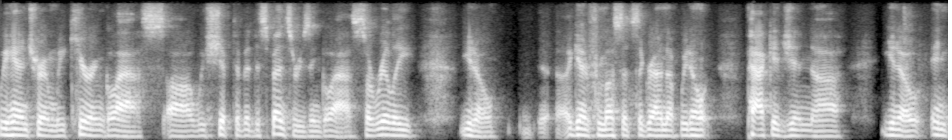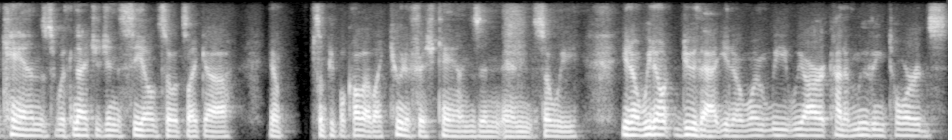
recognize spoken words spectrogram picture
we hand trim, we cure in glass, uh, we ship to the dispensaries in glass. So really, you know, again from us it's the ground up. We don't package in, uh, you know, in cans with nitrogen sealed. So it's like a, you know, some people call it like tuna fish cans, and and so we, you know, we don't do that. You know, when we we are kind of moving towards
